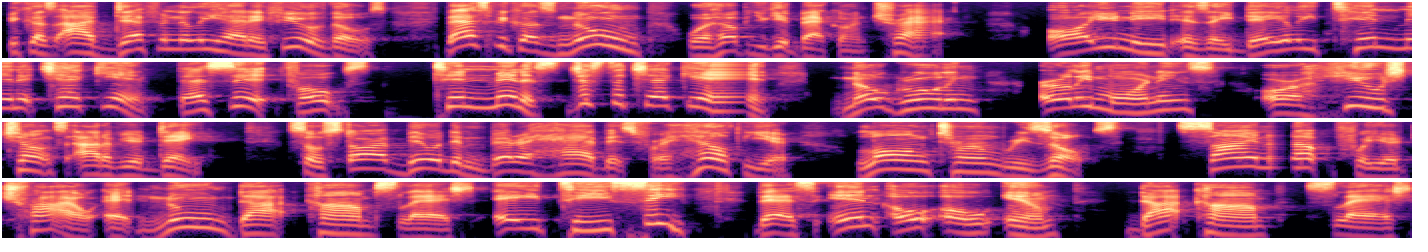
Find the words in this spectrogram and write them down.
because I've definitely had a few of those. That's because Noom will help you get back on track. All you need is a daily 10 minute check in. That's it, folks. 10 minutes just to check in. No grueling early mornings or huge chunks out of your day. So start building better habits for healthier long term results. Sign up for your trial at noom.com slash ATC. That's N O O M dot com slash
